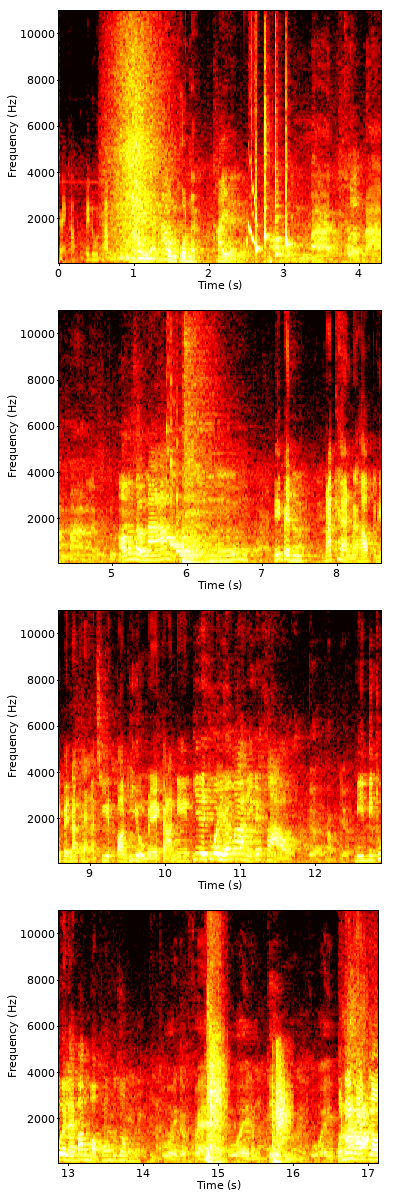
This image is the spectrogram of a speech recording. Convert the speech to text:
ใช่ครับ ไปดูครับ ใครเลยหน้าคุณคุณน่ะใครเลยเนี่ยผมมาเสิร์ฟน้ำมาอะไรไม่รู้เอามาเสิร์ฟน้ำอืมนี่เป็นนักแข่งนะครับ อันนี้เป็นนักแข่งอาชีพตอนที่อยู่อเมริกานี่ที่ได้ถ้วยเยอะมากนี่ได้ข่าว เยอะครับเยอะมีมีถ้วยอะไรบ้างบอกท่านผู้ชมหน่อย ถ้วยกาแฟถ้วยน้ำจิ้มถ้วยวันนี้ครับเรา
